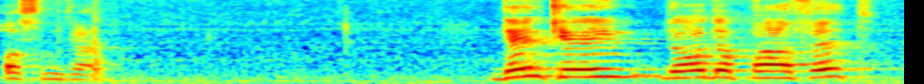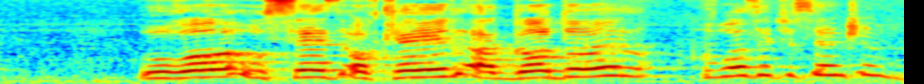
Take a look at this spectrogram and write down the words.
awesome God. Then came the other prophet, who, wrote, who says, "Okay, Agodol." Who was it you sent him?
